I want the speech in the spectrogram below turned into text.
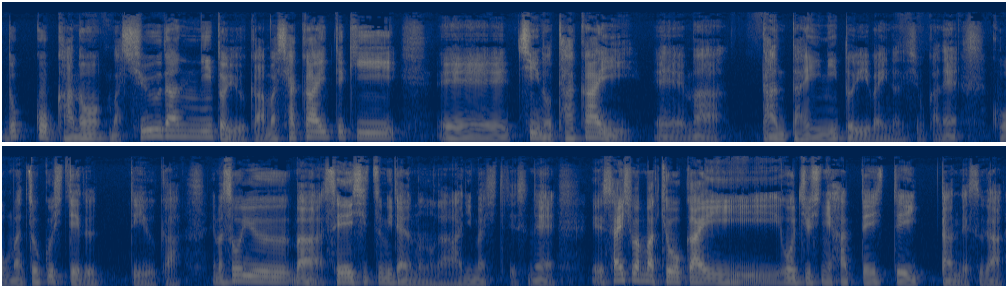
どこかの、まあ、集団にというか、まあ、社会的、えー、地位の高い、えー、まあ、団体にと言えばいいのでしょうかね。こう、まあ、属しているっていうか、まあ、そういう、まあ、性質みたいなものがありましてですね、最初は、まあ、教会を中心に発展していったんですが、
